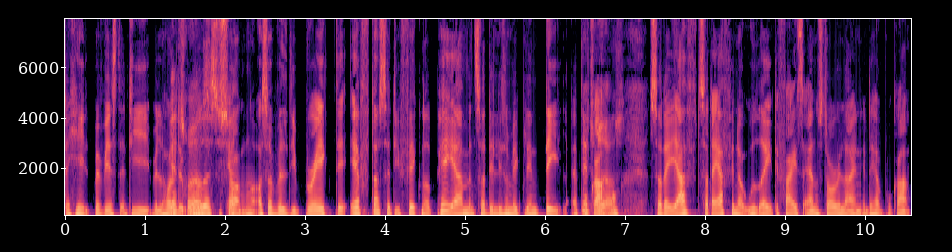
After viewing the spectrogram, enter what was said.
det helt bevidst, at de ville holde jeg det ude af sæsonen, ja. og så ville de break det efter, så de fik noget PR, men så det ligesom ikke blev en del af det programmet. Så da, jeg, så da jeg finder ud af, at det faktisk er en storyline i det her program,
